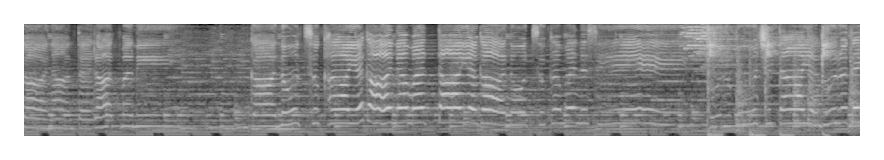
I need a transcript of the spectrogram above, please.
गानान्तरात्मने। गानोत्सुखाय गानमत्ताय गानोत्सुकमनसे। गुरुपूजिताय गुरुदैवताय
